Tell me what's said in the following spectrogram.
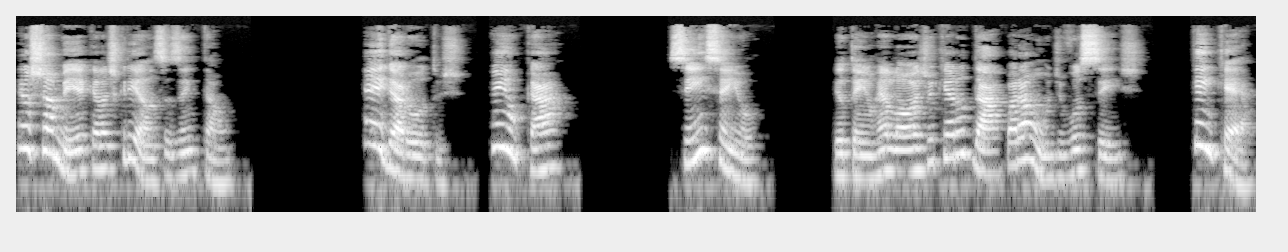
Eu chamei aquelas crianças então. Ei, garotos, venham cá. Sim, senhor. Eu tenho um relógio e quero dar para um de vocês. Quem quer?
